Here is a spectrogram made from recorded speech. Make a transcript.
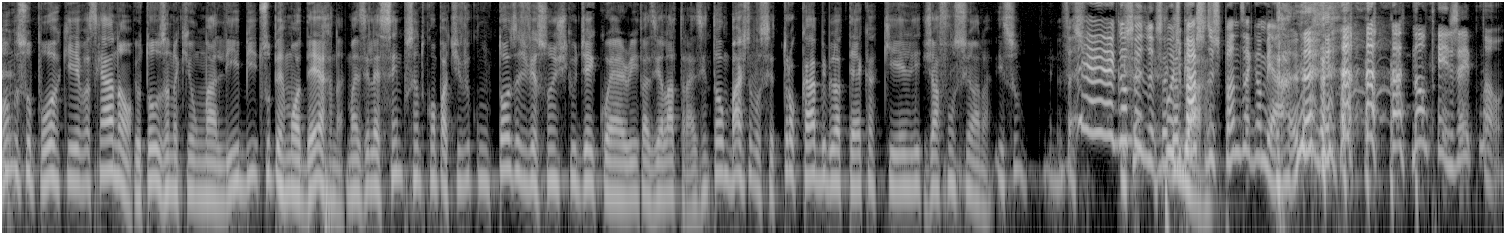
vamos supor que você, ah não, eu estou usando aqui uma lib super moderna, mas ele é 100% compatível com todas as versões que o jQuery fazia lá atrás. Então basta você trocar a biblioteca que ele já funciona. Isso, isso é, isso é, isso é por debaixo dos panos é gambiarra. não tem jeito não.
